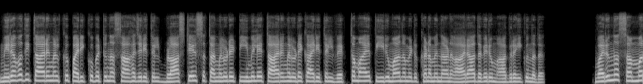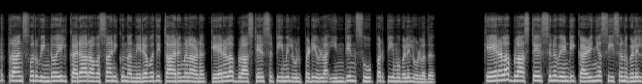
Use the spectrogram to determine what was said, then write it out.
നിരവധി താരങ്ങൾക്ക് പരിക്കുപറ്റുന്ന സാഹചര്യത്തിൽ ബ്ലാസ്റ്റേഴ്സ് തങ്ങളുടെ ടീമിലെ താരങ്ങളുടെ കാര്യത്തിൽ വ്യക്തമായ തീരുമാനമെടുക്കണമെന്നാണ് ആരാധകരും ആഗ്രഹിക്കുന്നത്. വരുന്ന സമ്മർ ട്രാൻസ്ഫർ വിൻഡോയിൽ കരാർ അവസാനിക്കുന്ന നിരവധി താരങ്ങളാണ് കേരള ബ്ലാസ്റ്റേഴ്സ് ടീമിൽ ഉൾപ്പെടെയുള്ള ഇന്ത്യൻ സൂപ്പർ ടീമുകളിൽ ഉള്ളത്. കേരള ബ്ലാസ്റ്റേഴ്സിനു വേണ്ടി കഴിഞ്ഞ സീസണുകളിൽ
